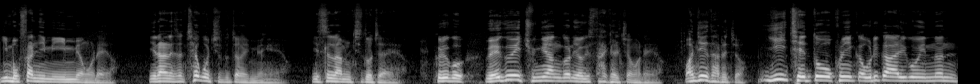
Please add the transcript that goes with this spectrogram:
이 목사님이 임명을 해요. 이란에서 최고 지도자가 임명해요. 이슬람 지도자예요. 그리고 외교에 중요한 거는 여기서 다 결정을 해요. 완전히 다르죠. 이 제도 그러니까 우리가 알고 있는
